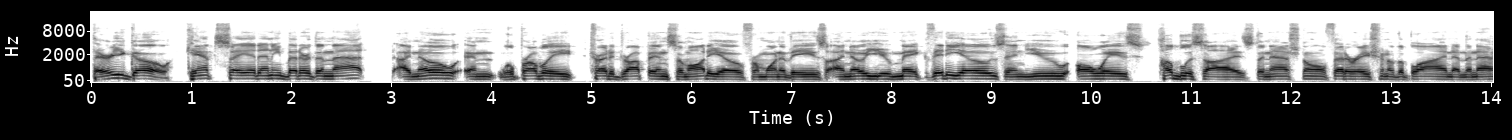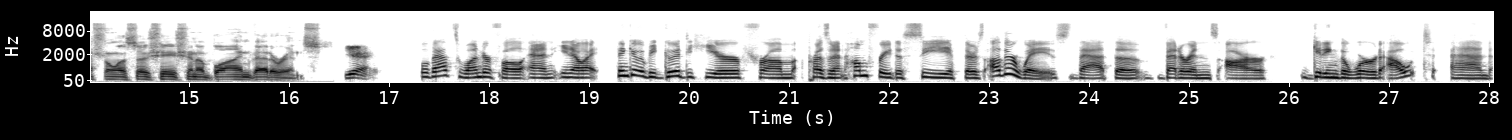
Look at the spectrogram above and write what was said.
There you go. Can't say it any better than that. I know, and we'll probably try to drop in some audio from one of these. I know you make videos and you always publicize the National Federation of the Blind and the National Association of Blind Veterans. Yes. Well, that's wonderful. And, you know, I think it would be good to hear from President Humphrey to see if there's other ways that the veterans are getting the word out and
